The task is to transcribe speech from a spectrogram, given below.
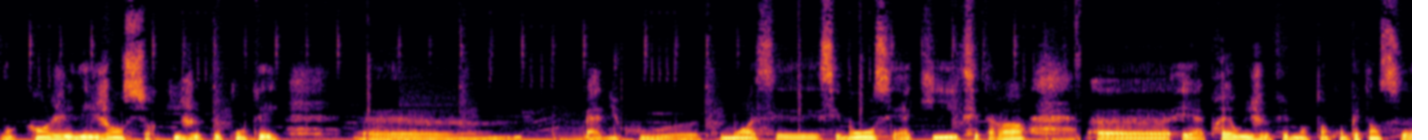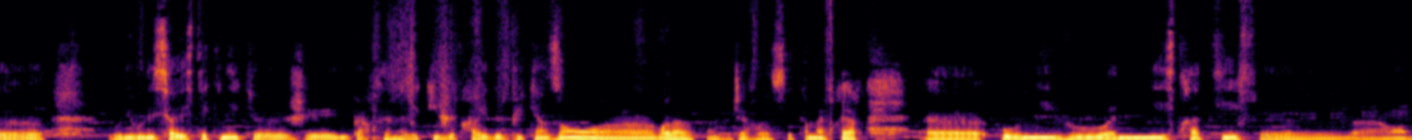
Donc quand j'ai des gens sur qui je peux compter euh, bah, du coup, euh, pour moi, c'est bon, c'est acquis, etc. Euh, et après, oui, je fais monter en compétences. Euh, au niveau des services techniques, j'ai une personne avec qui je travaille depuis 15 ans. Voilà, enfin, c'est comme un frère. Au niveau administratif, bah, en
